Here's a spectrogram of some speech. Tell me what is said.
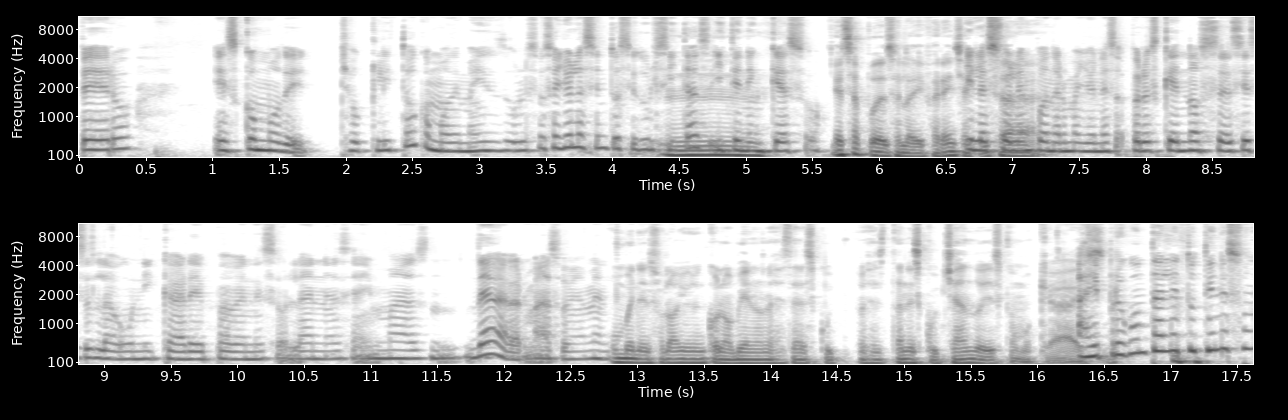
pero es como de choclito, como de maíz dulce. O sea, yo las siento así dulcitas y Mm. tienen queso. Esa puede ser la diferencia. Y le quizá- suelen poner mayonesa, pero es que no sé si esa es la única arepa venezolana, si hay más. Debe haber más, obviamente. Un venezolano y un colombiano nos están, escu- nos están escuchando y es como que... Ay, Ay, sí. pregúntale, tú tienes un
